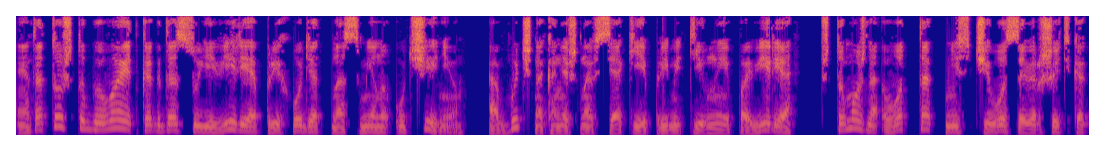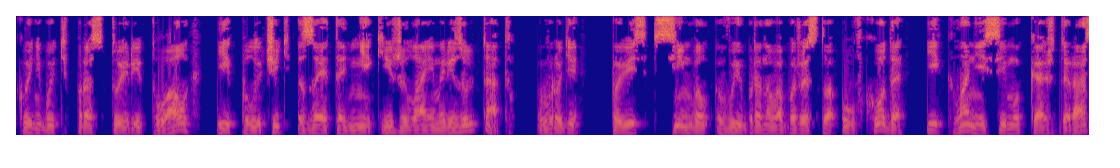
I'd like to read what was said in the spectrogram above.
Это то, что бывает, когда суеверия приходят на смену учению. Обычно, конечно, всякие примитивные поверья, что можно вот так ни с чего совершить какой-нибудь простой ритуал и получить за это некий желаемый результат. Вроде повесь символ выбранного божества у входа и кланяйся ему каждый раз,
